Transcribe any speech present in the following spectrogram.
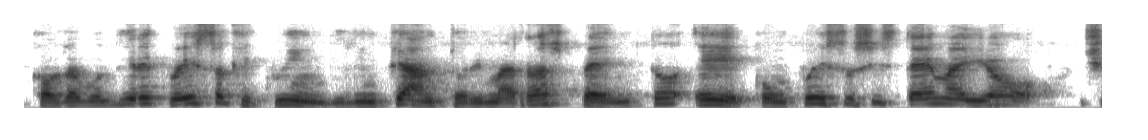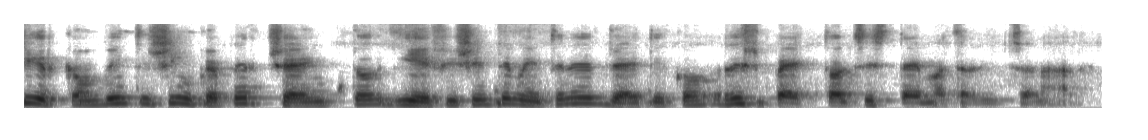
Cosa vuol dire questo? Che quindi l'impianto rimarrà spento e con questo sistema io ho circa un 25% di efficientamento energetico rispetto al sistema tradizionale.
